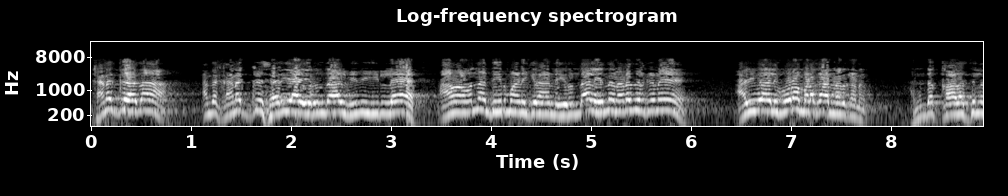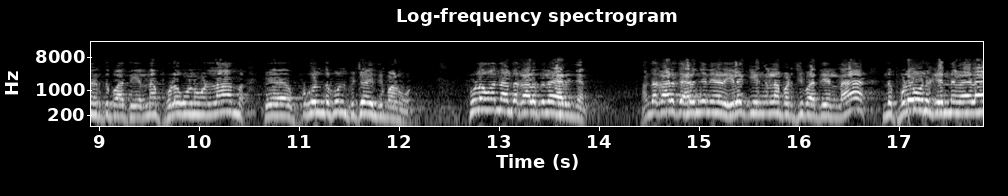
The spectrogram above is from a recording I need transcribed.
கணக்கு அதான். அந்த கணக்கு சரியா இருந்தால் விதி இல்ல. அவன் வந்து தீர்மானிக்கிறான் இருந்தால் என்ன நடந்திருக்குன்னு? அறிவாளி பூரா மடக்காரன் இருக்கணும். அந்த காலத்தில் எடுத்து பார்த்தீங்கன்னா புலவனும் எல்லாம் புகழ்ந்து புகழ் பிச்சை வைத்து பண்ணுவோம் புலம் வந்து அந்த காலத்தில் அறிஞன். அந்த காலத்து அறிஞர் இலக்கியங்கள்லாம் படிச்சு பார்த்தீங்கன்னா இந்த புலவனுக்கு என்ன வேலை?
